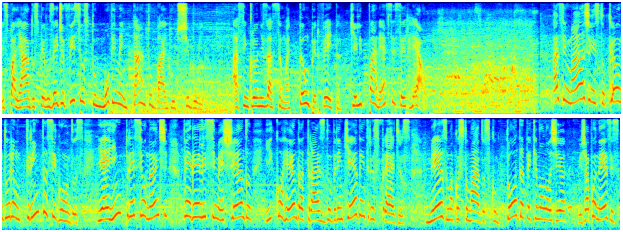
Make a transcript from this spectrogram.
espalhados pelos edifícios do movimentado bairro de Shibuya. A sincronização é tão perfeita que ele parece ser real. As imagens do cão duram 30 segundos e é impressionante ver ele se mexendo e correndo atrás do brinquedo entre os prédios. Mesmo acostumados com toda a tecnologia, os japoneses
